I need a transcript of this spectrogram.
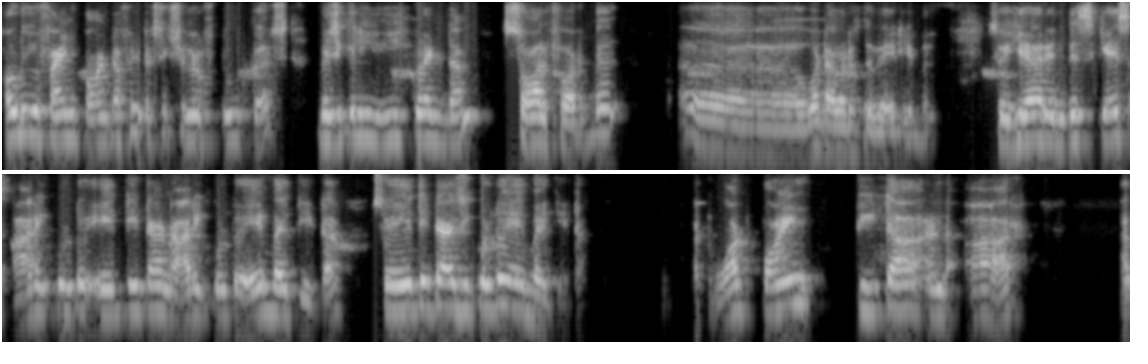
How do you find point of intersection of two curves? Basically, you equate them, solve for the uh, whatever is the variable. So here in this case, r equal to a theta and r equal to a by theta. So a theta is equal to a by theta. At what point theta and r, uh,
